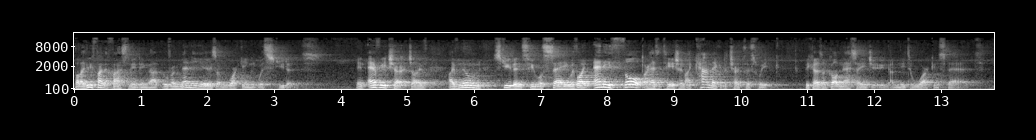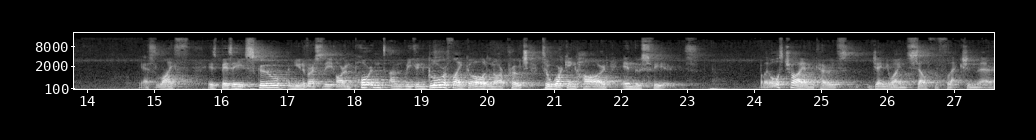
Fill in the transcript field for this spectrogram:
But I do find it fascinating that over many years of working with students, in every church I've, I've known students who will say, without any thought or hesitation, I can't make it to church this week because I've got an essay due and need to work instead. Yes, life is busy. School and university are important, and we can glorify God in our approach to working hard in those spheres. But I always try and encourage genuine self reflection there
